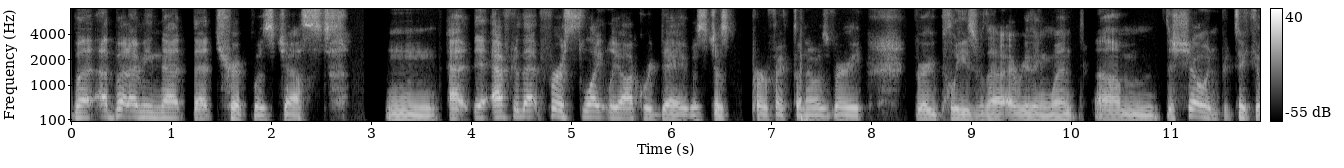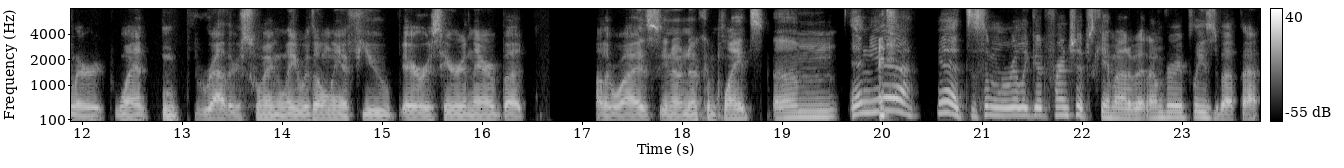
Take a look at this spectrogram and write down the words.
But uh, but I mean that that trip was just Mm. After that first slightly awkward day, it was just perfect, and I was very, very pleased with how everything went. Um, the show in particular went rather swimmingly, with only a few errors here and there, but otherwise, you know, no complaints. Um, and yeah, yeah, some really good friendships came out of it. And I'm very pleased about that.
